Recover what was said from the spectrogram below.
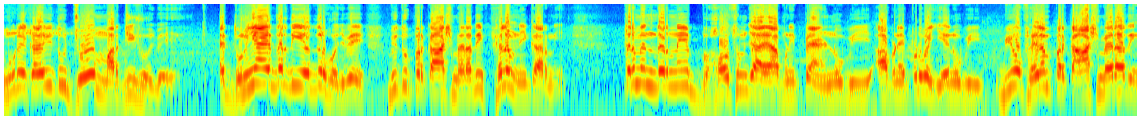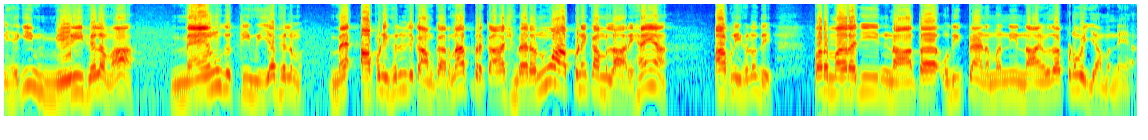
ਮੂਰੇ ਕਹੇ ਵੀ ਤੂੰ ਜੋ ਮਰਜ਼ੀ ਹੋ ਜਵੇ, ਇਹ ਦੁਨੀਆ ਇੱਧਰ ਦੀ ਇੱਧਰ ਹੋ ਜਵੇ ਵੀ ਤੂੰ ਪ੍ਰਕਾਸ਼ ਮਹਿਰਾ ਦੀ ਫਿਲਮ ਨਹੀਂ ਕਰਨੀ। ਧਰਮਿੰਦਰ ਨੇ ਬਹੁਤ ਸਮਝਾਇਆ ਆਪਣੀ ਭੈਣ ਨੂੰ ਵੀ, ਆਪਣੇ ਭੜਵਈਏ ਨੂੰ ਵੀ ਵੀ ਉਹ ਫਿਲਮ ਪ੍ਰਕਾਸ਼ ਮਹਿਰਾ ਦੀ ਨਹੀਂ ਹੈਗੀ, ਮੇਰੀ ਫਿਲਮ ਆ। ਮੈਂ ਉਹਨੂੰ ਦਿੱਤੀ ਹੋਈ ਆ ਫਿਲਮ। ਮੈਂ ਆਪਣੀ ਫਿਲਮ 'ਚ ਕੰਮ ਕਰਨਾ, ਪ੍ਰਕਾਸ਼ ਮਹਿਰਾ ਨੂੰ ਆਪਣੇ ਕੰਮ ਲਾ ਰਿਹਾ ਆ, ਆਪਣੀ ਫਿਲਮ ਦੇ। ਪਰ ਮਹਾਰਾਜ ਜੀ, ਨਾ ਤਾਂ ਉਹਦੀ ਭੈਣ ਮੰਨੀ, ਨਾ ਉਹਦਾ ਭਣਵਈਆ ਮੰਨਿਆ।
